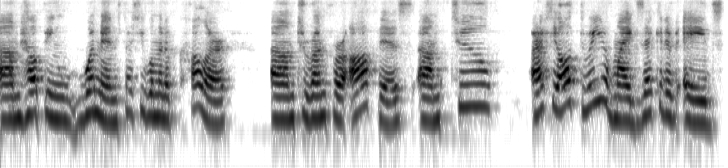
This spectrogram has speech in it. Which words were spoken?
um, helping women, especially women of color, um, to run for office. Um, two, actually all three of my executive aides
